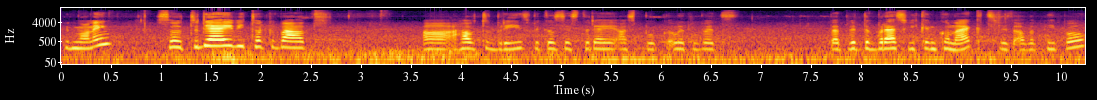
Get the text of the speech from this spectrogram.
Good morning. So today we talk about uh, how to breathe because yesterday I spoke a little bit that with the breath we can connect with other people.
